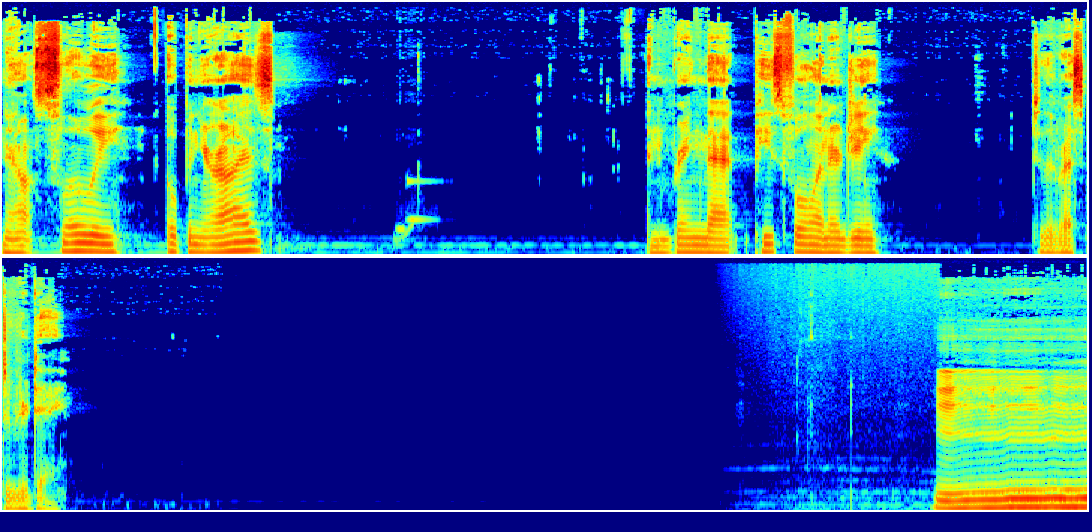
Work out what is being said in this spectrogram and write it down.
Now, slowly open your eyes and bring that peaceful energy to the rest of your day. Mm.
